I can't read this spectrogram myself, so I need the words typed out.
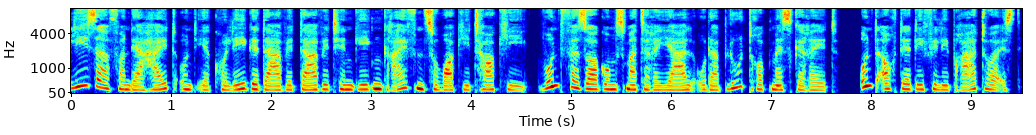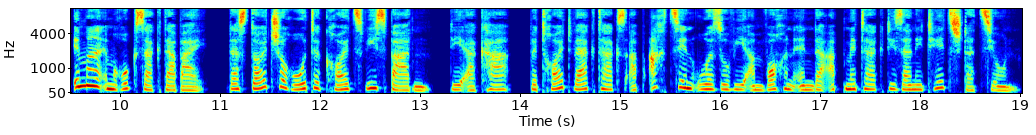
Lisa von der Heid und ihr Kollege David David hingegen greifen zu Walkie-Talkie, Wundversorgungsmaterial oder Blutdruckmessgerät, und auch der Defibrillator ist immer im Rucksack dabei. Das Deutsche Rote Kreuz Wiesbaden, DRK, betreut werktags ab 18 Uhr sowie am Wochenende ab Mittag die Sanitätsstation.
